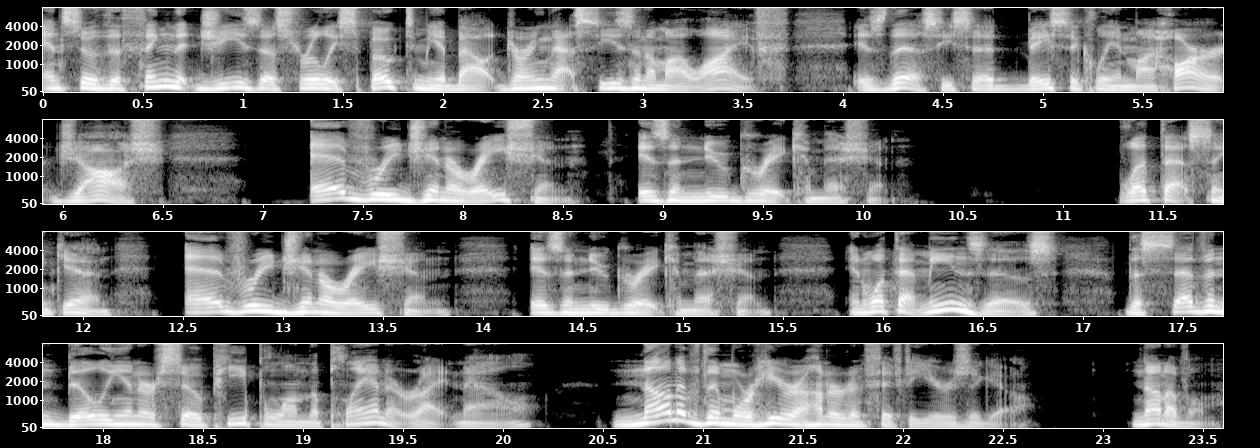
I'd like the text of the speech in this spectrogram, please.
And so the thing that Jesus really spoke to me about during that season of my life is this. He said, basically, in my heart, Josh, every generation is a new Great Commission. Let that sink in. Every generation is a new Great Commission. And what that means is the 7 billion or so people on the planet right now, none of them were here 150 years ago. None of them.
